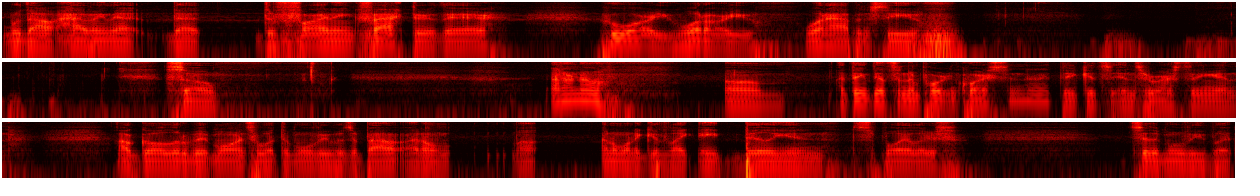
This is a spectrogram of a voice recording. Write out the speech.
Without having that that defining factor there, who are you? What are you? What happens to you? So I don't know. Um I think that's an important question. I think it's interesting, and I'll go a little bit more into what the movie was about. I don't, uh, I don't want to give like eight billion spoilers to the movie, but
